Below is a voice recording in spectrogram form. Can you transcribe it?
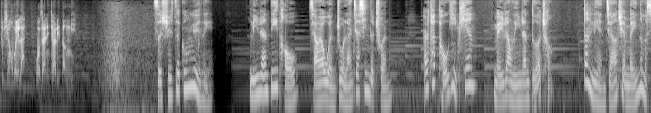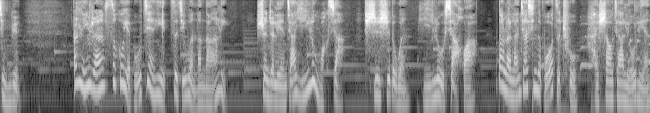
就先回来，我在你家里等你。此时在公寓里，林然低头想要吻住蓝嘉欣的唇，而他头一偏，没让林然得逞，但脸颊却没那么幸运。而林然似乎也不介意自己吻了哪里，顺着脸颊一路往下，湿湿的吻一路下滑，到了蓝嘉欣的脖子处，还稍加留连。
